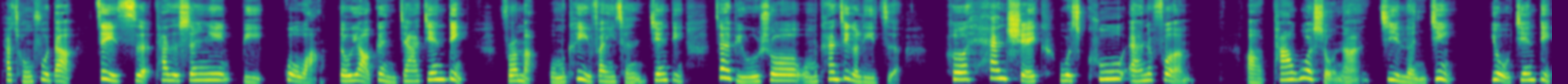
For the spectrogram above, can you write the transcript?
他重复到这一次他的声音比过往都要更加坚定。firmer 我们可以翻译成坚定。再比如说，我们看这个例子，Her handshake was cool and firm。 啊，他握手呢既冷静又坚定，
